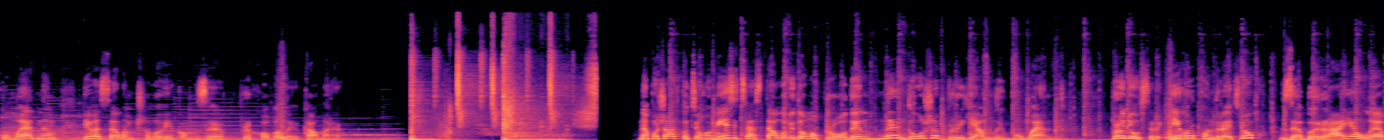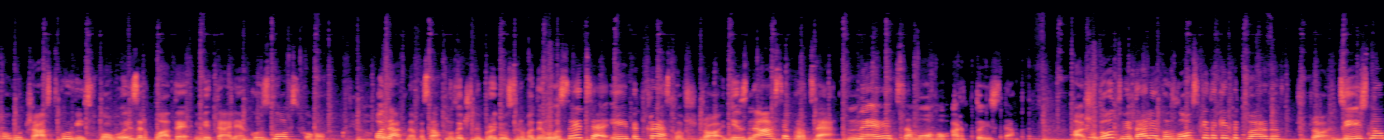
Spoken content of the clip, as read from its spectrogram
кумедним і веселим чоловіком з прихованої камери. На початку цього місяця стало відомо про один не дуже приємний момент. Продюсер Ігор Кондратюк забирає левову частку військової зарплати Віталія Козловського. Отак написав музичний продюсер Вадим Лисиця і підкреслив, що дізнався про це не від самого артиста. Аж тут Віталій Козловський таки підтвердив, що дійсно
